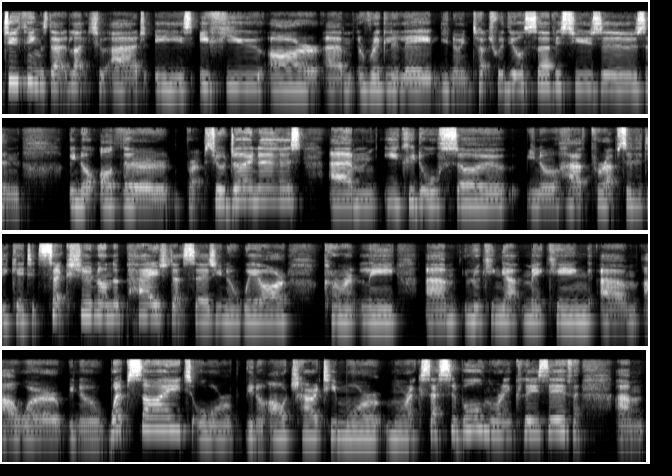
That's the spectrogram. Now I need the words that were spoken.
two things that I'd like to add is if you are um, regularly, you know, in touch with your service users and you know other perhaps your donors um you could also you know have perhaps a dedicated section on the page that says you know we are currently um looking at making um our you know website or you know our charity more more accessible more inclusive um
